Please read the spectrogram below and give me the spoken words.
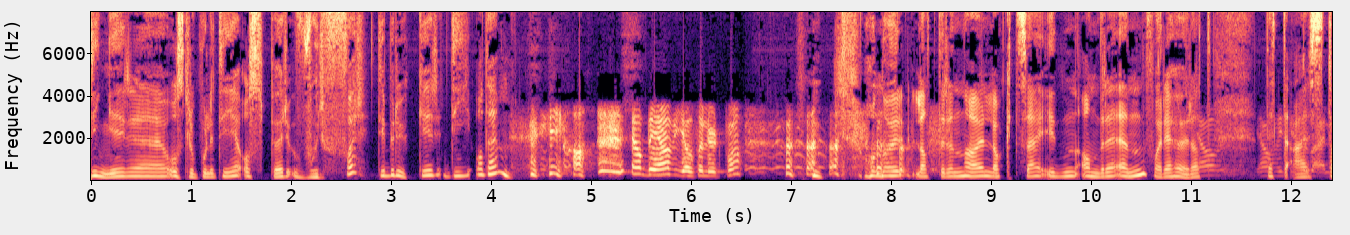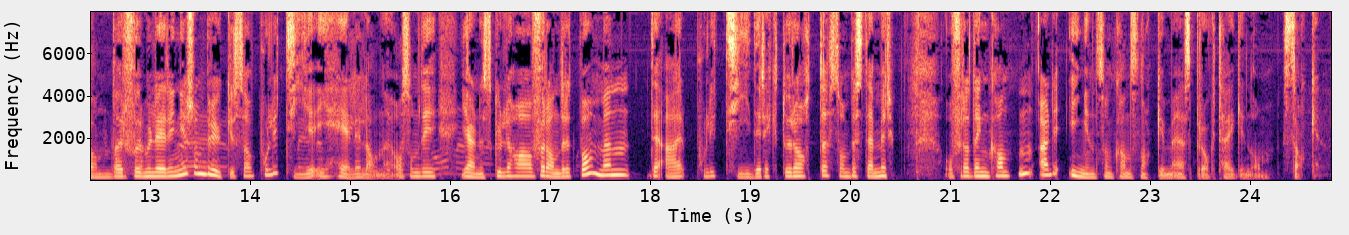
ringer eh, Oslo-politiet og spør hvorfor de bruker de og dem. ja, ja, det har vi også lurt på. Og når latteren har lagt seg i den andre enden, får jeg høre at dette er standardformuleringer som brukes av politiet i hele landet, og som de gjerne skulle ha forandret på, men det er Politidirektoratet som bestemmer. Og fra den kanten er det ingen som kan snakke med Språkteigen om saken.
